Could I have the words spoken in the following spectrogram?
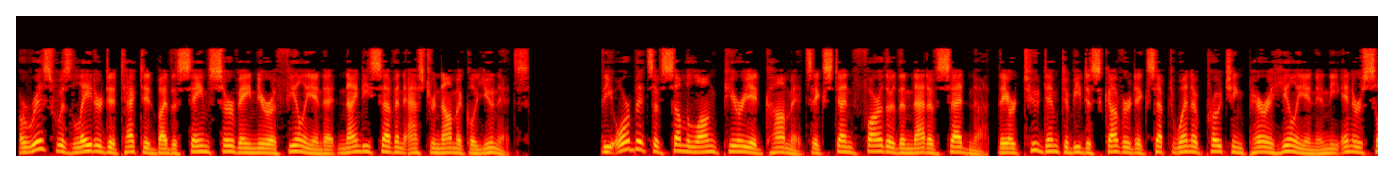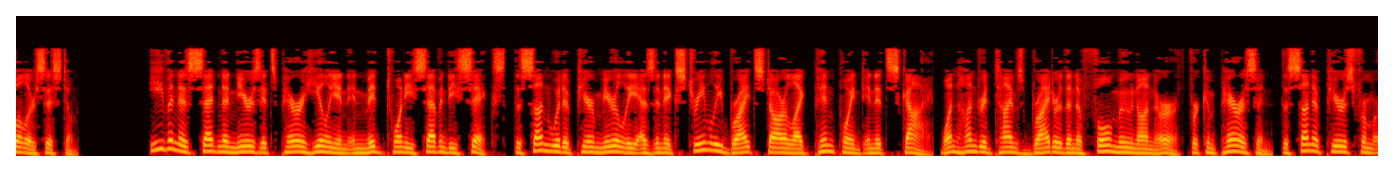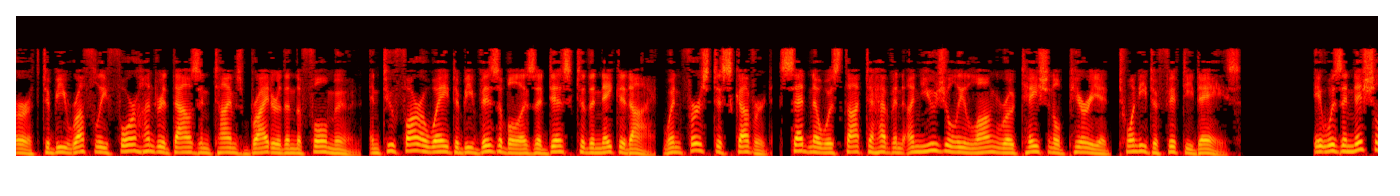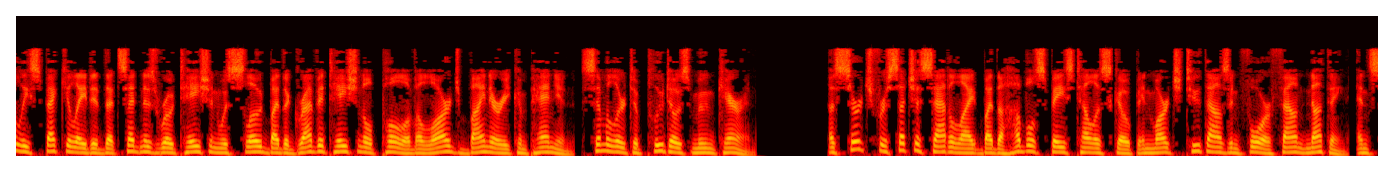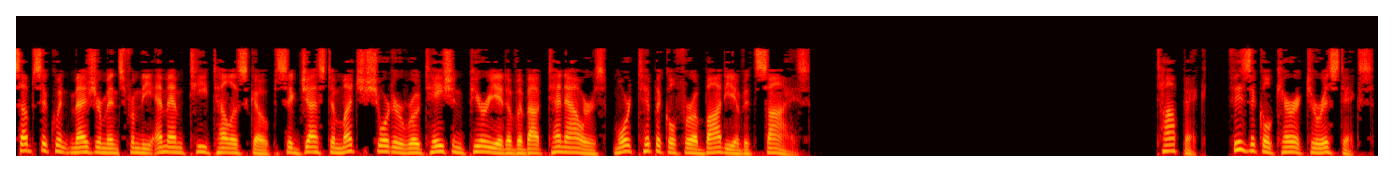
Eris was later detected by the same survey near aphelion at 97 astronomical units. The orbits of some long-period comets extend farther than that of Sedna, they are too dim to be discovered except when approaching perihelion in the inner Solar System. Even as Sedna nears its perihelion in mid-2076, the Sun would appear merely as an extremely bright star-like pinpoint in its sky, 100 times brighter than a full moon on Earth for comparison, the Sun appears from Earth to be roughly 400,000 times brighter than the full moon, and too far away to be visible as a disk to the naked eye. When first discovered, Sedna was thought to have an unusually long rotational period 20 to 50 days. It was initially speculated that Sedna's rotation was slowed by the gravitational pull of a large binary companion, similar to Pluto's moon Charon. A search for such a satellite by the Hubble Space Telescope in March 2004 found nothing, and subsequent measurements from the MMT telescope suggest a much shorter rotation period of about 10 hours, more typical for a body of its size. Physical characteristics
